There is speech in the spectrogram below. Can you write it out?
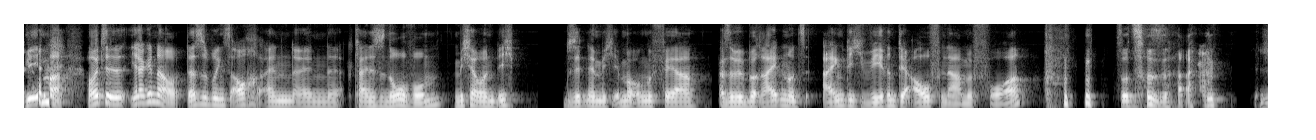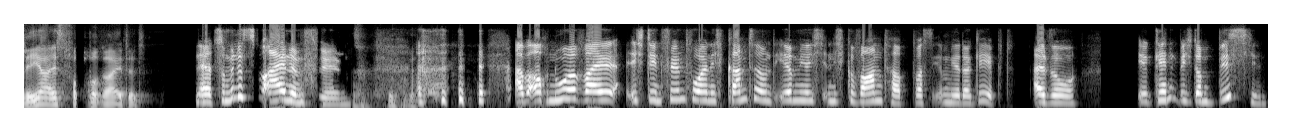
wie immer. Heute, ja genau, das ist übrigens auch ein, ein kleines Novum. Micha und ich sind nämlich immer ungefähr, also wir bereiten uns eigentlich während der Aufnahme vor, sozusagen. Lea ist vorbereitet. Ja, zumindest zu einem Film. Aber auch nur, weil ich den Film vorher nicht kannte und ihr mich nicht gewarnt habt, was ihr mir da gebt. Also, ihr kennt mich doch ein bisschen.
